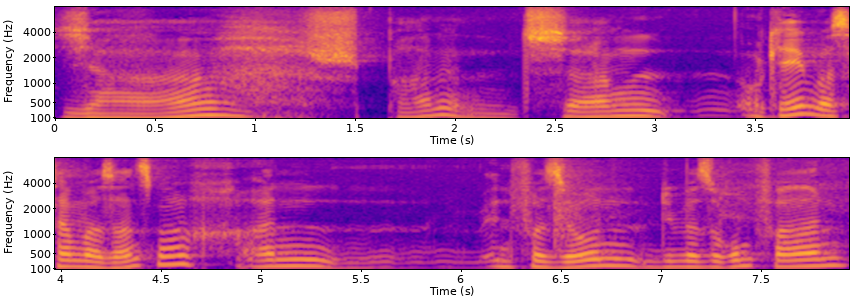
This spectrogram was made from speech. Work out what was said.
Ja, spannend. Ähm, okay, was haben wir sonst noch an Infusionen, die wir so rumfahren?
